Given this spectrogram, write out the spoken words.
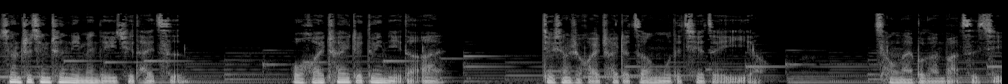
像《致青春》里面的一句台词：“我怀揣着对你的爱，就像是怀揣着赃物的窃贼一样，从来不敢把自己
